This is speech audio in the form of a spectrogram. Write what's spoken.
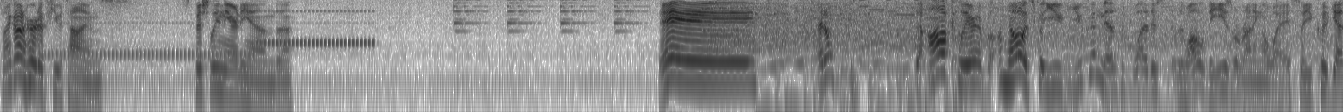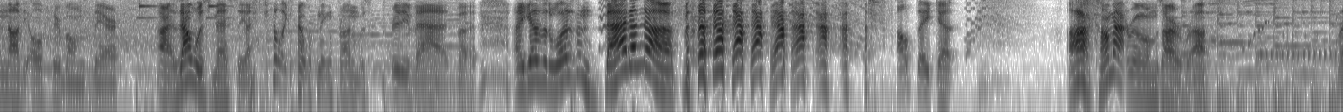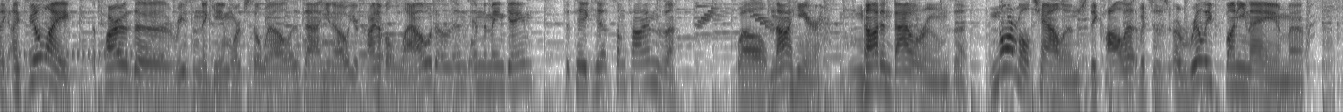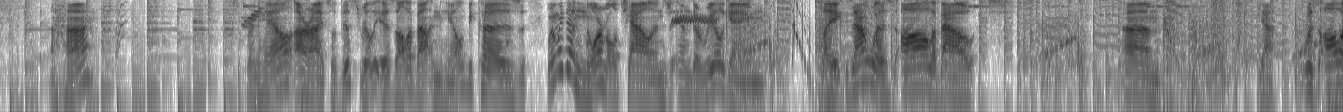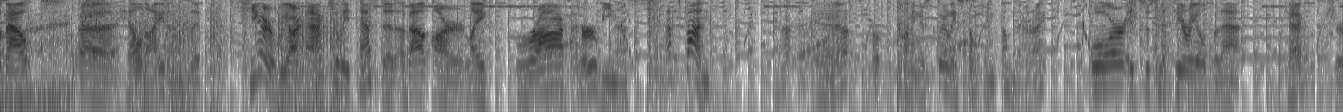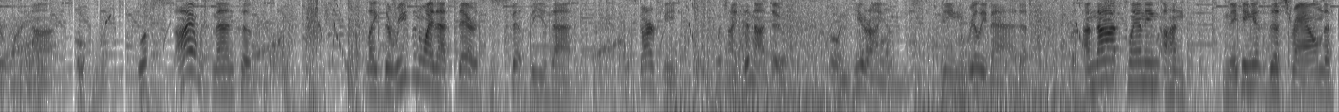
I got hurt a few times, especially near the end. Hey! I don't. The all clear, but oh, no, it's good. You you could miss while these were running away, so you could get not the all clear bones there. All right, that was messy. I feel like my winning run was pretty bad, but I guess it wasn't bad enough. I'll take it. Ah, combat rooms are rough. Like, I feel like part of the reason the game works so well is that, you know, you're kind of allowed in, in the main game to take hits sometimes. Well, not here. not in battle rooms. Normal challenge, they call it, which is a really funny name. Uh, uh-huh. Super Inhale? Alright, so this really is all about Inhale because when we did normal challenge in the real game, Like, that was all about... Um... Yeah, was all about uh, held items. Here, we are actually tested about our, like, raw curviness. That's fun! Uh, yeah. Oh, I mean, there's clearly something up there, right? Or it's just material for that. Okay, sure, why not? Oh, whoops, I meant to... Like, the reason why that's there is to spit these at Scarfy, which I did not do. Oh, and here I am, just being really bad. But I'm not planning on making it this round.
